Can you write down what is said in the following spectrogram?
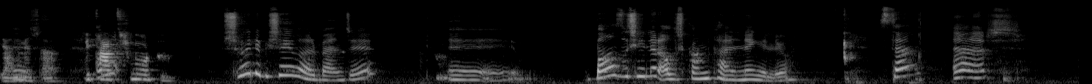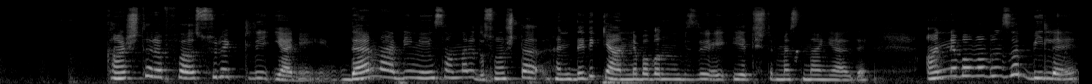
Yani Evet. mesela bir tartışma ortamı. Şöyle bir şey var bence. Ee, bazı şeyler alışkanlık haline geliyor. Sen eğer karşı tarafa sürekli yani değer verdiğin insanlara da sonuçta hani dedik ya anne babanın bizi yetiştirmesinden geldi. Anne babamıza bile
